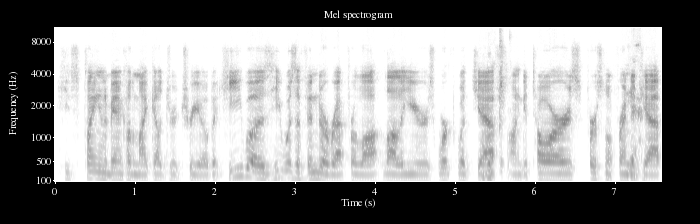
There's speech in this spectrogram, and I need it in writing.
he's playing in a band called the Mike Eldred Trio, but he was he was a Fender rep for a lot, lot of years, worked with Jeff on guitars, personal friend of Jeff.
